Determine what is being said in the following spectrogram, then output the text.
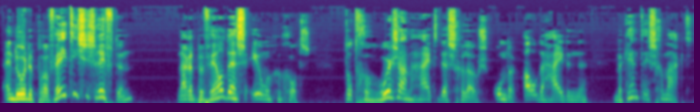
En door de profetische schriften naar het bevel des eeuwige Gods tot gehoorzaamheid des geloofs onder al de heidenen bekend is gemaakt.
